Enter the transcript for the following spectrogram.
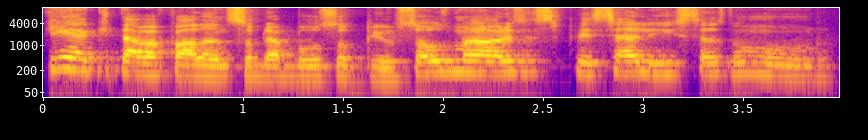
Quem é que estava falando sobre a Bolsa Pio? Só os maiores especialistas do mundo.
